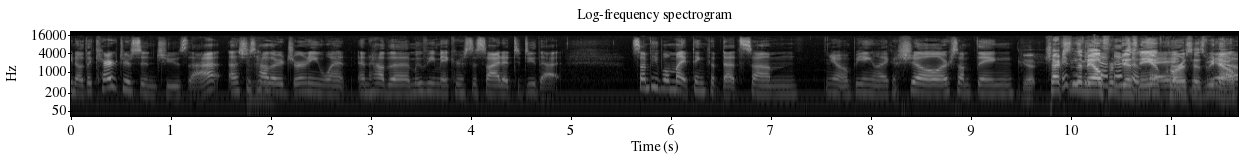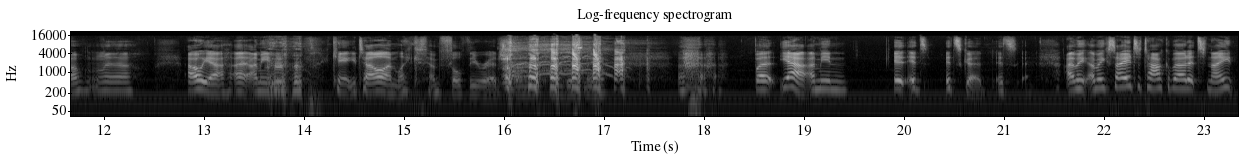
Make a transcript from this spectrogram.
you know the characters didn't choose that. That's just how Mm-hmm. their journey went and how the movie makers decided to do that. Some people might think that that's um you know being like a shill or something. Yep. Checks If in the mail from Disney, of course, as we know. Yeah. Oh yeah, I, I mean, can't you tell? I'm like I'm filthy rich but yeah, I mean, it, it's it's good. It's I'm I'm excited to talk about it tonight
